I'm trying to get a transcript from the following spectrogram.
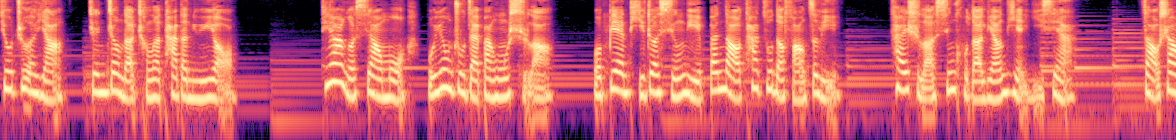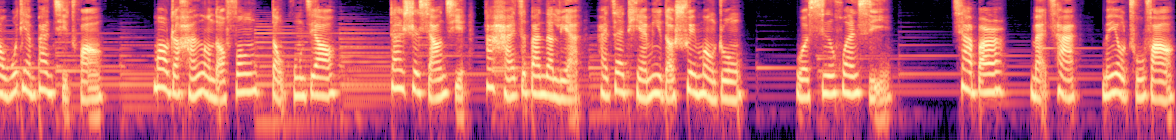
就这样真正的成了他的女友。第二个项目不用住在办公室了，我便提着行李搬到他租的房子里，开始了辛苦的两点一线。早上五点半起床，冒着寒冷的风等公交，但是想起他孩子般的脸还在甜蜜的睡梦中，我心欢喜。下班买菜没有厨房，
